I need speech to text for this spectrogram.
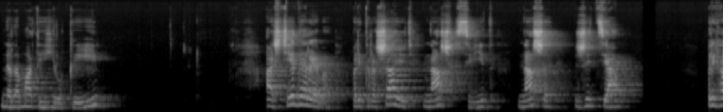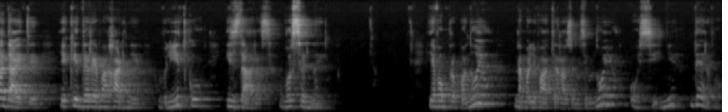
не ламати гілки. А ще дерева прикрашають наш світ, наше життя. Пригадайте, які дерева гарні влітку і зараз восени. Я вам пропоную намалювати разом зі мною осіннє дерево.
